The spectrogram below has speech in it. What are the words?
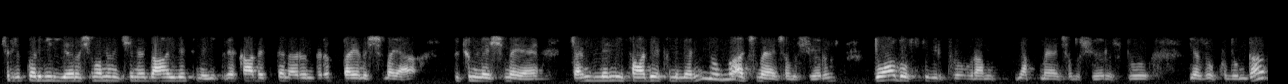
çocukları bir yarışmanın içine dahil etmeyip rekabetten arındırıp dayanışmaya, bütünleşmeye, kendilerini ifade etmelerinin yolunu açmaya çalışıyoruz doğa dostu bir program yapmaya çalışıyoruz bu yaz okulunda.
